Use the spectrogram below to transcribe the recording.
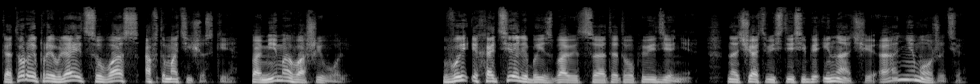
которое проявляется у вас автоматически, помимо вашей воли. Вы и хотели бы избавиться от этого поведения, начать вести себя иначе, а не можете.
